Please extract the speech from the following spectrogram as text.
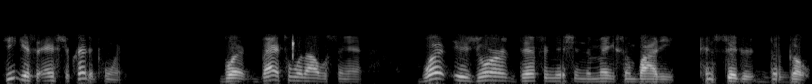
He gets an extra credit point. But back to what I was saying, what is your definition to make somebody considered the GOAT?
